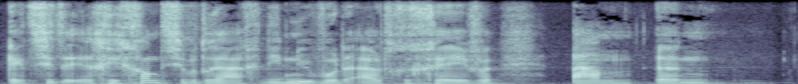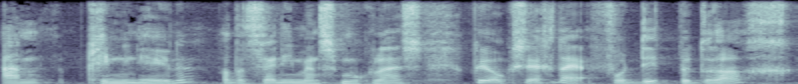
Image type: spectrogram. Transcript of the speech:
Kijk, er zitten gigantische bedragen die nu worden uitgegeven aan een aan criminelen, want dat zijn die mensensmokkelaars, kun je ook zeggen, nou ja, voor dit bedrag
